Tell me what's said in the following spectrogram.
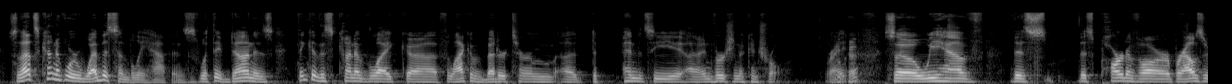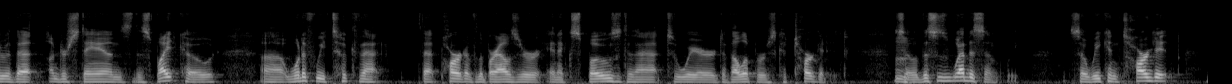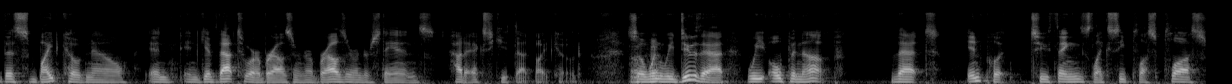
So that's kind of where WebAssembly happens. What they've done is think of this kind of like, uh, for lack of a better term, uh, dependency uh, inversion of control, right? Okay. So we have this this part of our browser that understands this bytecode. Uh, what if we took that that part of the browser and exposed that to where developers could target it? So this is WebAssembly. So we can target this bytecode now and, and give that to our browser, and our browser understands how to execute that bytecode. So when we do that, we open up that input to things like C++,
